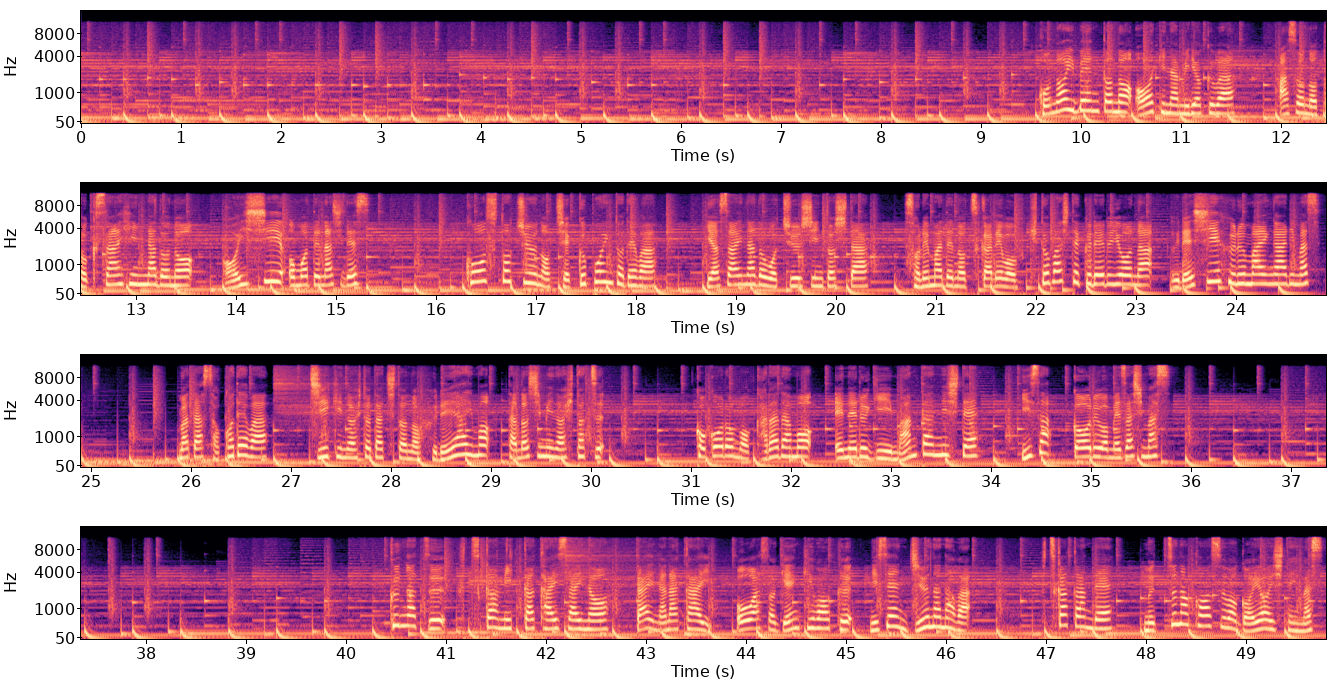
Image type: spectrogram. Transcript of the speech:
このイベントの大きな魅力は阿蘇の特産品などの美味しいおもてなしです。コース途中のチェックポイントでは野菜などを中心としたそれまでの疲れを吹き飛ばしてくれるような嬉しい振る舞いがあります。またそこでは地域の人たちとの触れ合いも楽しみの一つ。心も体もエネルギー満タンにしていざゴールを目指します。9月2日3日開催の第7回大阿蘇元気ウォーク2017は2日間で6つのコースをご用意しています。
